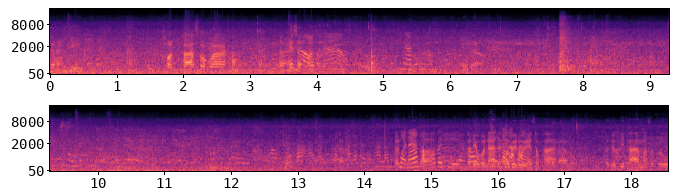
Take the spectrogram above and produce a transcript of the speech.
กำลังยิงคอนทราสต์มากเราให้สัมภาษณ์กำลังยิง พี่นัท หัวหน้าขับเข้าไปทียังก็เดี๋ยวหัวหน้าจะเข้าไปดูในสภาครับก็คือพิธาเมื่อสักครู่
